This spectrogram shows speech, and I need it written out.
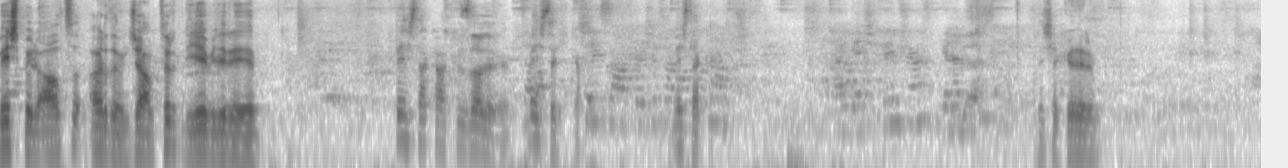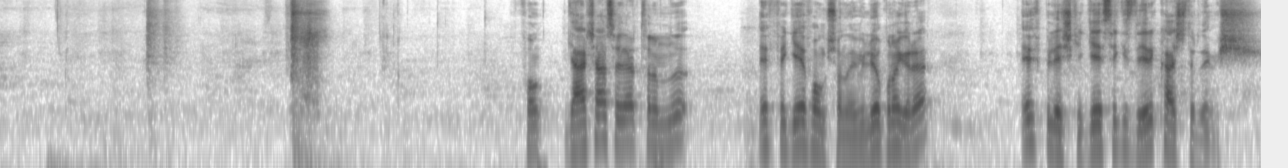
5 bölü 6 aradığım cevaptır diyebilirim. 5 dakika hakkınızı alıyorum. 5 dakika. 5 dakika. Teşekkür ederim. Fon gerçel sayılar tanımlı f ve g fonksiyonları biliyor. Buna göre f bileşki g8 değeri kaçtır demiş.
